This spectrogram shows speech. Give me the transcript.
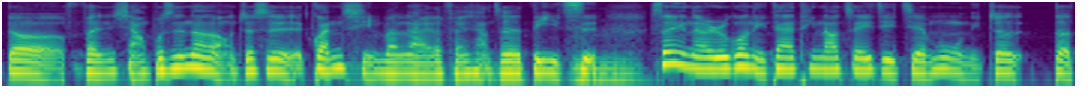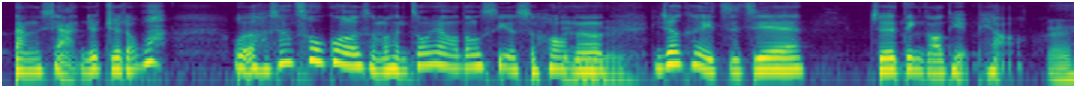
的分享不是那种就是关起门来的分享，这是第一次。嗯、所以呢，如果你在听到这一集节目，你就的当下你就觉得哇，我好像错过了什么很重要的东西的时候呢，对对对，你就可以直接就是订高铁票，欸、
